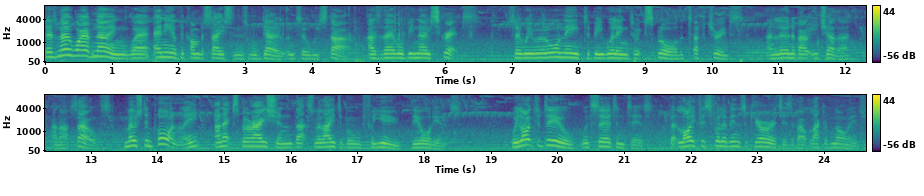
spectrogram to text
There's no way of knowing where any of the conversations will go until we start, as there will be no scripts. So we will all need to be willing to explore the tough truths and learn about each other and ourselves. Most importantly, an exploration that's relatable for you, the audience. We like to deal with certainties, but life is full of insecurities about lack of knowledge.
